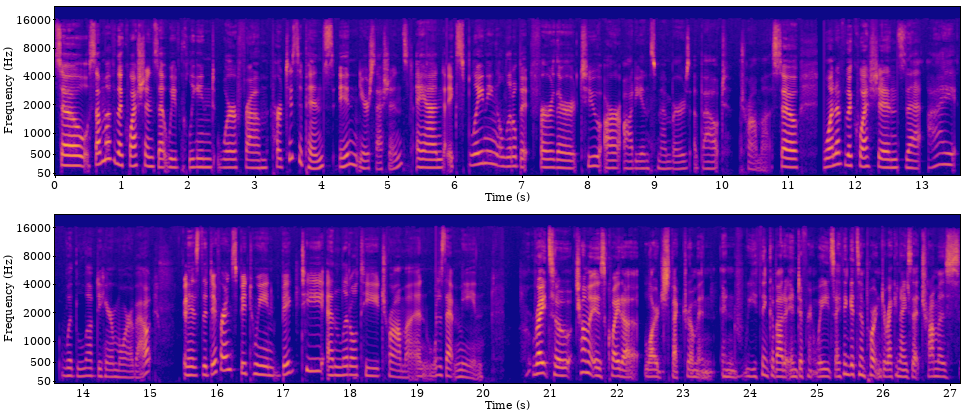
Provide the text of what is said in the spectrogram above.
So, some of the questions that we've gleaned were from participants in your sessions and explaining a little bit further to our audience members about trauma. So, one of the questions that I would love to hear more about is the difference between big T and little t trauma, and what does that mean? Right. So trauma is quite a large spectrum and, and we think about it in different ways. I think it's important to recognize that trauma is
